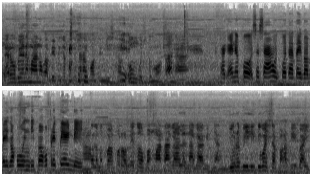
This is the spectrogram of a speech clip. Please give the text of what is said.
Pero kung naman ano ka, bibigyan pa kita ng konting discount kung gusto mo. Sana. Pag ano po, sa sahod po, tatay, babalik ako. Hindi po ako prepared eh. Uh, wala magpaparol. Ito, pang matagalan na gamit niyan. Durability wise, napakatibay.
